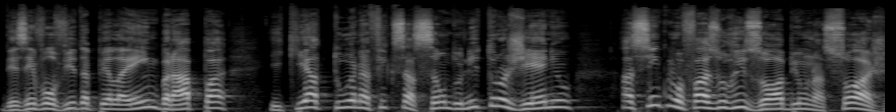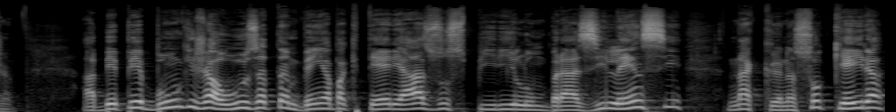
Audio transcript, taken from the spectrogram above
desenvolvida pela Embrapa e que atua na fixação do nitrogênio, assim como faz o Rhizobium na soja. A BP Bung já usa também a bactéria Azospirillum brasilense na cana soqueira,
